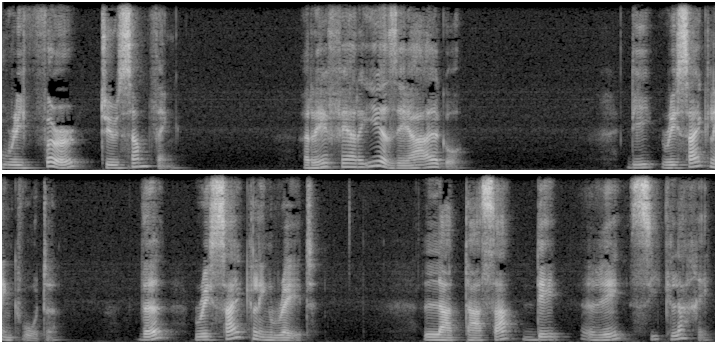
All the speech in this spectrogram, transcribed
refer to something, referirse a algo, die Recyclingquote, the recycling rate, la tasa de reciclaje,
